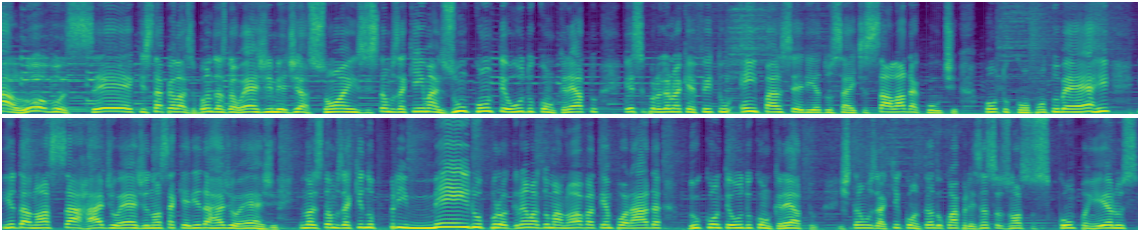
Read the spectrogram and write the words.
Alô, você que está pelas bandas da UERJ Mediações. Estamos aqui em mais um conteúdo concreto. Esse programa que é feito em parceria do site saladacult.com.br e da nossa Rádio UERJ, nossa querida Rádio UERJ. E nós estamos aqui no primeiro programa de uma nova temporada do conteúdo concreto. Estamos aqui contando com a presença dos nossos companheiros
